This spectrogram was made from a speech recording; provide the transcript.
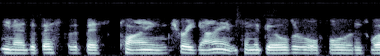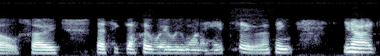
you know, the best of the best playing three games, and the girls are all for it as well. So that's exactly where we want to head to. I think, you know, it's,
